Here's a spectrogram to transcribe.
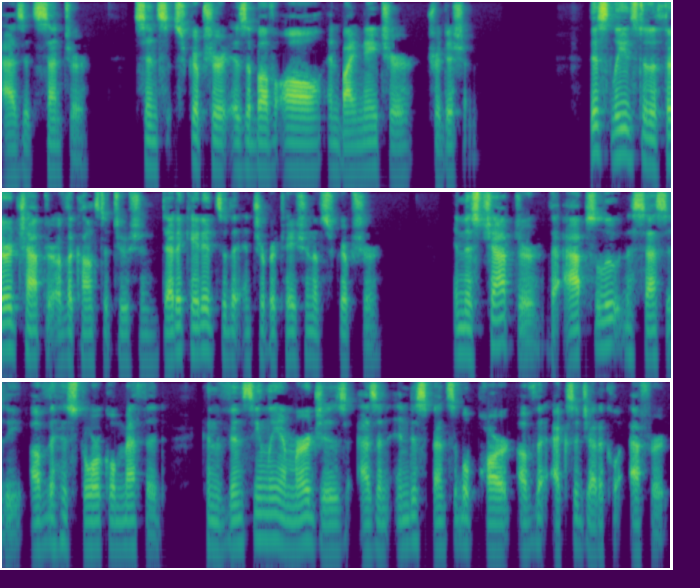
as its center, since Scripture is above all and by nature tradition. This leads to the third chapter of the Constitution, dedicated to the interpretation of Scripture. In this chapter, the absolute necessity of the historical method convincingly emerges as an indispensable part of the exegetical effort.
